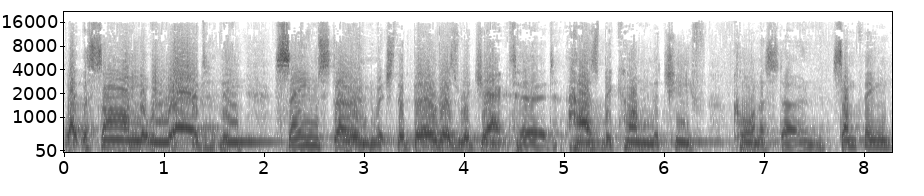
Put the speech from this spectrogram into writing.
Like the psalm that we read, the same stone which the builders rejected has become the chief cornerstone. Something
